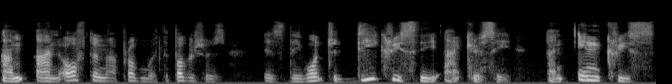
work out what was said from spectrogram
Um, and often a problem with the publishers is they want to decrease the accuracy and increase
